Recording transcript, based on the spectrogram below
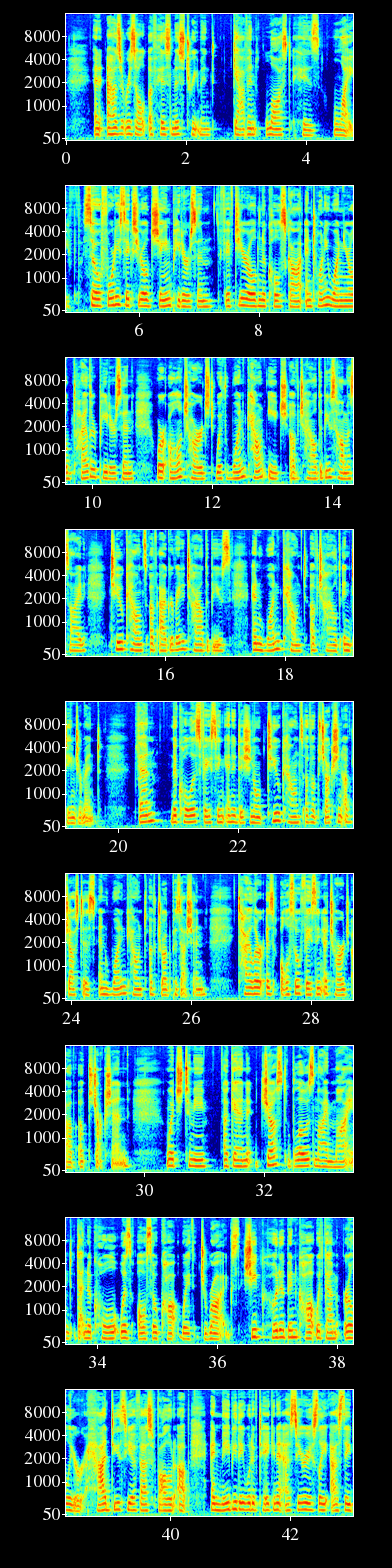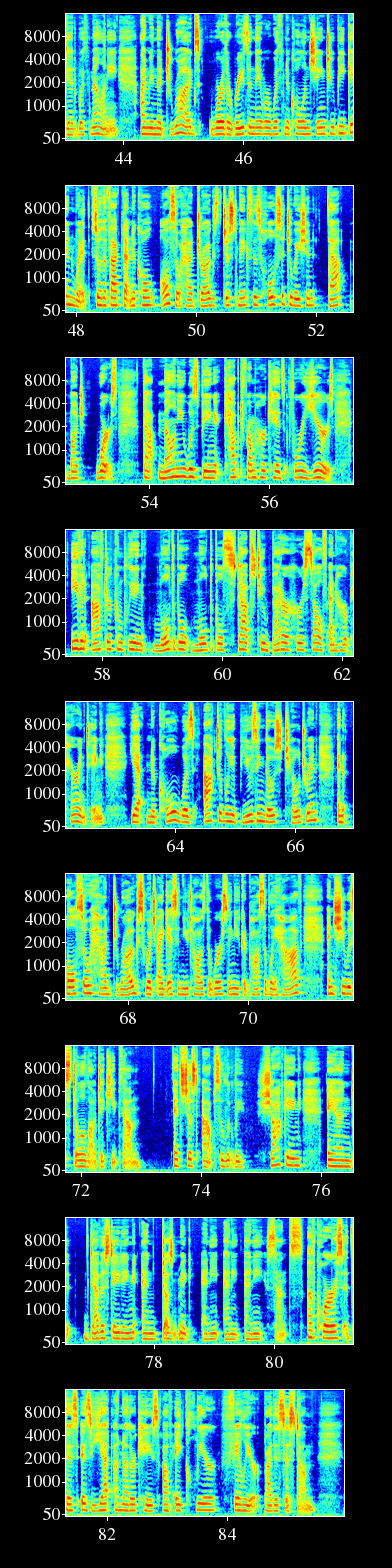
And as a result of his mistreatment, Gavin lost his life. So, 46 year old Shane Peterson, 50 year old Nichole Scott, and 21 year old Tyler Peterson were all charged with one count each of child abuse homicide, two counts of aggravated child abuse, and one count of child endangerment. Then, Nichole is facing an additional two counts of obstruction of justice and one count of drug possession. Tyler is also facing a charge of obstruction, which to me again just blows my mind that Nichole was also caught with drugs. She could have been caught with them earlier had DCFS followed up, and maybe they would have taken it as seriously as they did with Melanie. I mean, the drugs were the reason they were with Nichole and Shane to begin with. So the fact that Nichole also had drugs just makes this whole situation that much worse. That Melanie was being kept from her kids for years, even after completing multiple, multiple steps to better herself and her parenting. Yet Nichole was actively abusing those children and also had drugs, which I guess in Utah is the worst thing you could possibly have, and she was still allowed to keep them. It's just absolutely shocking and devastating and doesn't make any any any sense. Of course, this is yet another case of a clear failure by the system.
